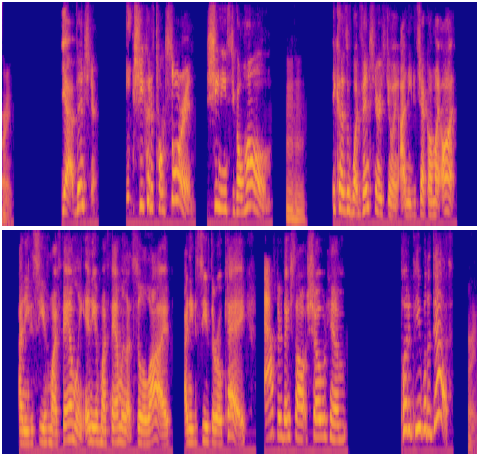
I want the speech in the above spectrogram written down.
Right. Yeah, Ventnor. She could have told Soren she needs to go home Mm-hmm. because of what Ventnor is doing. I need to check on my aunt. I need to see if my family, any of my family that's still alive, I need to see if they're okay. After they saw showed him putting people to death. Right.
